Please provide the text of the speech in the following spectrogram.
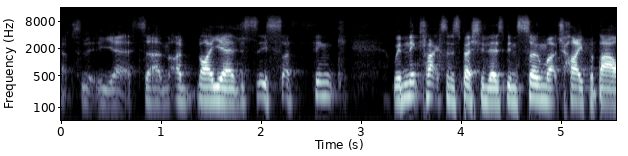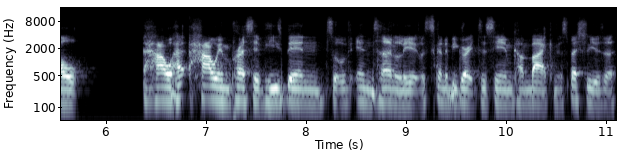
Absolutely, yes. Um, I, yeah, this is. I think with Nick Claxton especially, there's been so much hype about how how impressive he's been sort of internally. It was going to be great to see him come back, and especially as a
